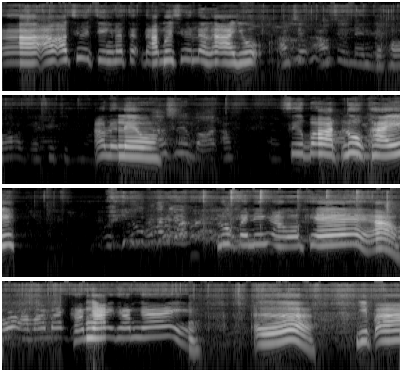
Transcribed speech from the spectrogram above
อ่าเอาเอาชื่อจริงแล้วตามด้วยชื่อเล่นและอายุ เอาชื่อเอาชื่อเล่นก็พอเอาชื่อจริงเอาเร็วเอาชื่อบอสเอาๆซื้อบอดลูกใครลูกไม่นิ่งเอาโอเคอ้าวเอามามาทำไงทำไง เออ หยิบเอา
